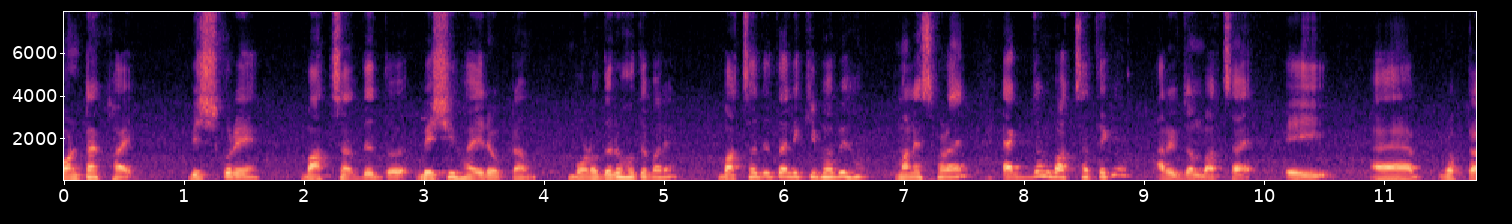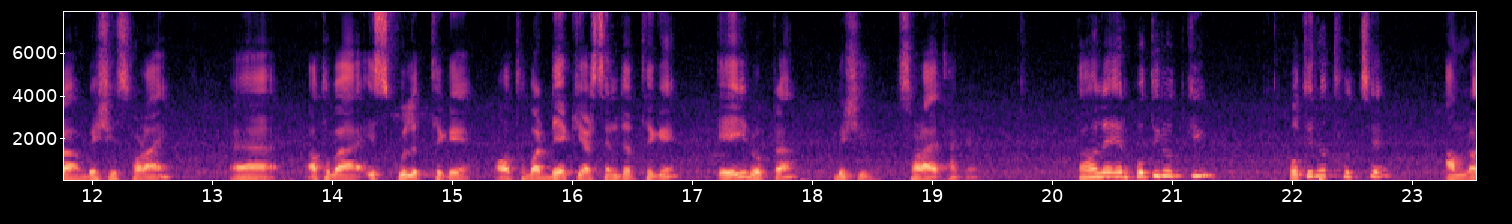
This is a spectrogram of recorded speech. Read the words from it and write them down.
কন্ট্যাক্ট হয়, বিশেষ করে বাচ্চাদের তো বেশি হয় এই রোগটা, বড়দেরও হতে পারে। বাচ্চাদের তাহলে কীভাবে মানে ছড়ায়? একজন বাচ্চা থেকে আরেকজন বাচ্চায় এই রোগটা বেশি ছড়ায় অথবা স্কুলের থেকে অথবা ডে কেয়ার সেন্টার থেকে এই রোগটা বেশি ছড়ায় থাকে। তাহলে এর প্রতিরোধ কী? প্রতিরোধ হচ্ছে আমরা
